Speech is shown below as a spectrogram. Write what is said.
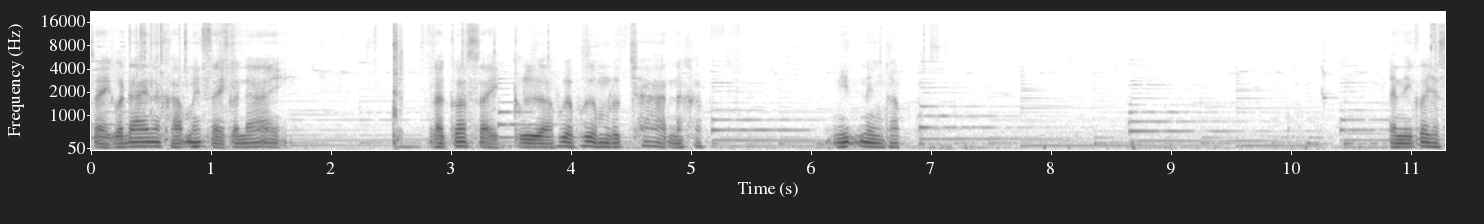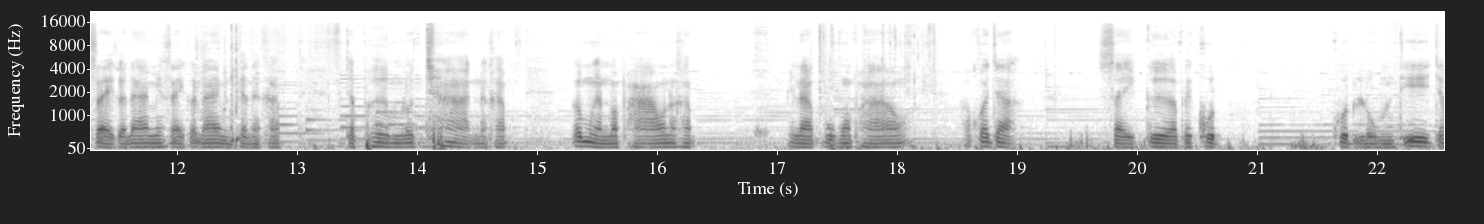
ใส่ก็ได้นะครับ ไม่ใส่ก็ได้ แล้วก็ใส่เกลือเพื่อเพิ่มรสชาตินะครับ นิดนึงครับ อันนี้ก็จะใส่ก็ได้ไม่ใส่ก็ได้เหมือนกันนะครับ จะเพิ่มรสชาตินะครับ ก็เหมือนมะพร้าวนะครับ เวลาปลูกมะพร้าวเขาก็จะใส่เกลือไปขุดขุดหลุมที่จะ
